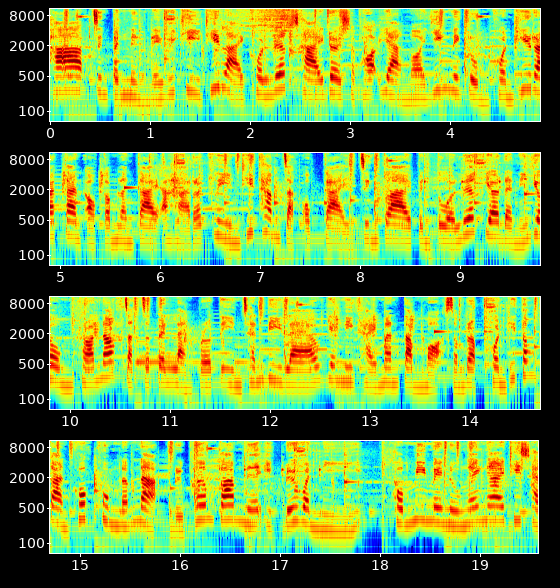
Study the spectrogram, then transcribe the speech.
ภาพ จึงเป็นหนึ่งในวิธีที่หลายคนเลือกใช้โดยเฉพาะอย่างน้อยยิ่งในกลุ่มคนที่รักการออกกำลังกายอาหารคลีนที่ทำจากอกไก่ จึงกลายเป็นตัวเลือกยอดนิยม เพราะนอกจากจะเป็นแหล่งโปรตีนชั้นดีแล้ว ยังมีไขมันต่ำเหมาะสำหรับคนที่ต้องการควบคุมน้ำหนัก หรือเพิ่มกล้ามเนื้ออีกด้วยวันนี้ผมมีเมนูง่าย ๆ ที่ใช้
